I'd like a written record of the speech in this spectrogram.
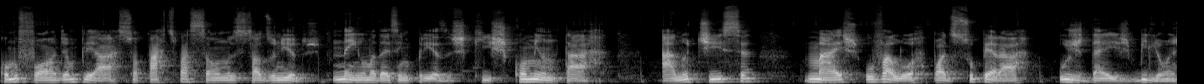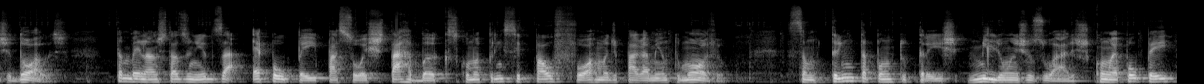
como forma de ampliar sua participação nos Estados Unidos. Nenhuma das empresas quis comentar a notícia, mas o valor pode superar os 10 bilhões de dólares. Também lá nos Estados Unidos, a Apple Pay passou a Starbucks como a principal forma de pagamento móvel. São 30,3 milhões de usuários com Apple Pay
